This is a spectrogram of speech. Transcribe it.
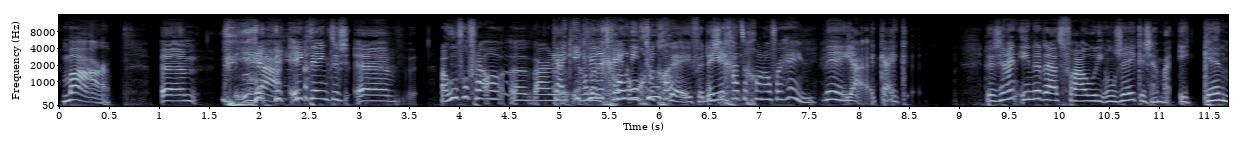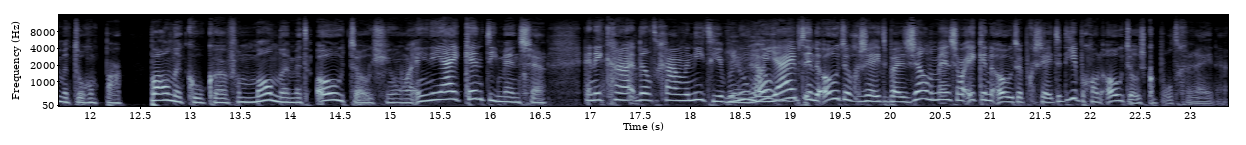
Maar... ehm, ja, ik denk dus... eh, Maar hoeveel vrouwen eh waren Kijk, ik wil het gewoon niet toegeven. En Dus je gaat er gewoon overheen. Nee, ja, kijk. Er zijn inderdaad vrouwen die onzeker zijn. Maar ik ken me toch een paar pannenkoeken van mannen met auto's, jongen. En jij kent die mensen. En ik ga, dat gaan we niet hier benoemen. Jawel. Jij hebt in de auto gezeten bij dezelfde mensen waar ik in de auto heb gezeten. Die hebben gewoon auto's kapot gereden.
